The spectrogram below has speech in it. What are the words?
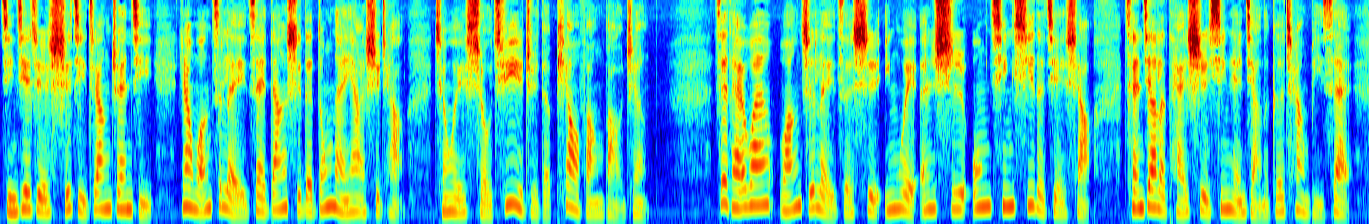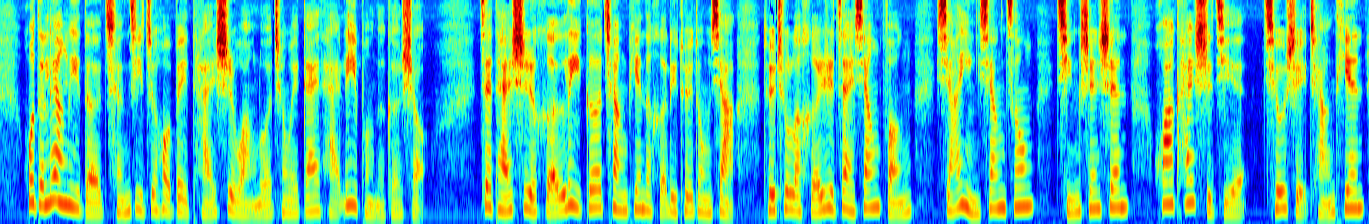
紧接着十几张专辑，让王志磊在当时的东南亚市场成为首屈一指的票房保证。在台湾，王志磊则是因为恩师翁清溪的介绍，参加了台视新人奖的歌唱比赛，获得亮丽的成绩之后，被台视网罗成为该台力捧的歌手。在台视和力歌唱片的合力推动下，推出了《何日再相逢》《侠影相踪》《情深深》《花开时节》《秋水长天》《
